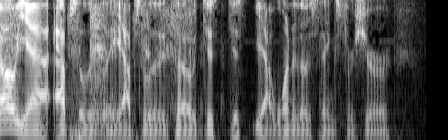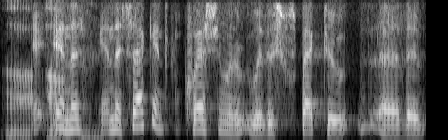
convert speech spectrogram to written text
Oh yeah, absolutely, absolutely. So just just yeah, one of those things for sure. Uh, uh, and the and the second question with, with respect to uh, the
